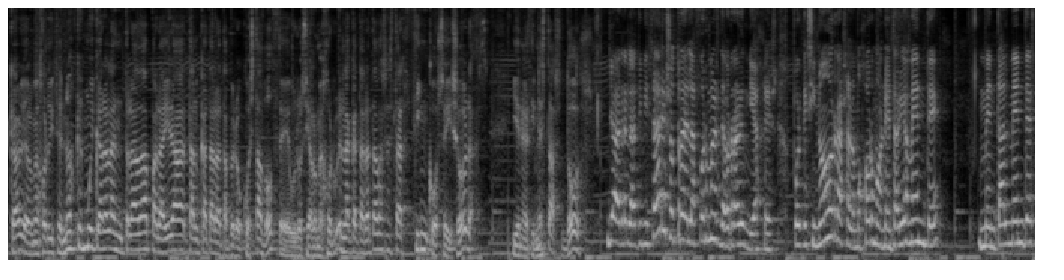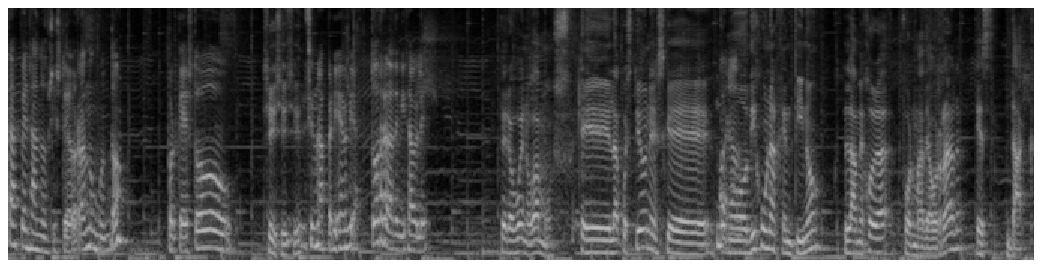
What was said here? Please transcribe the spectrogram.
Claro, y a lo mejor dices, no, es que es muy cara la entrada para ir a tal catarata, pero cuesta 12 euros. Y a lo mejor en la catarata vas a estar 5 o 6 horas. Y en el cine estás 2. Ya, relativizar es otra de las formas de ahorrar en viajes, porque si no ahorras a lo mejor monetariamente, mentalmente estás pensando, si estoy ahorrando un montón, porque esto Sí, sí, sí. es una experiencia, todo relativizable. Pero bueno, vamos. Eh, la cuestión es que, como Bueno. dijo un argentino, la mejor forma de ahorrar es DAC.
